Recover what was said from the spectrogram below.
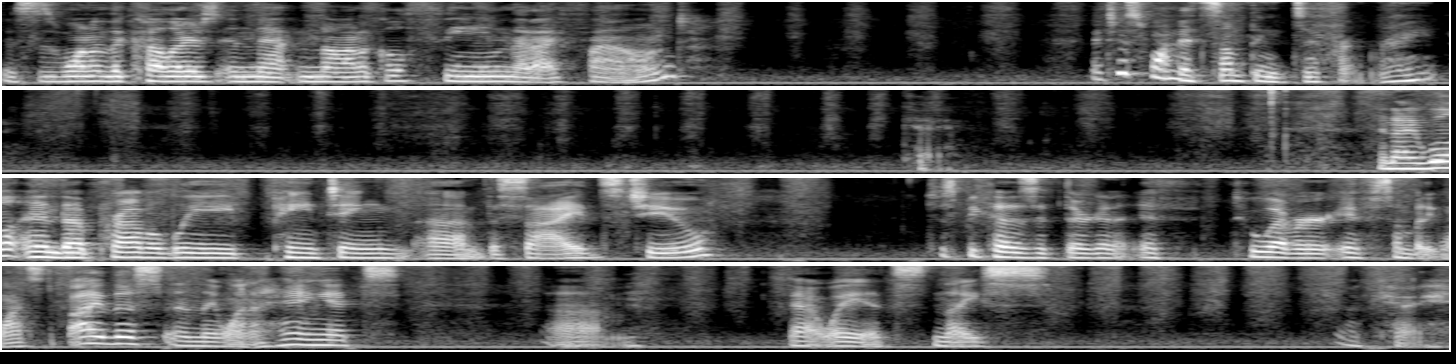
This is one of the colors in that nautical theme that I found. I just wanted something different, right? And I will end up probably painting um, the sides too, just because if they're gonna, if whoever, if somebody wants to buy this and they want to hang it, um, that way it's nice. Okay.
